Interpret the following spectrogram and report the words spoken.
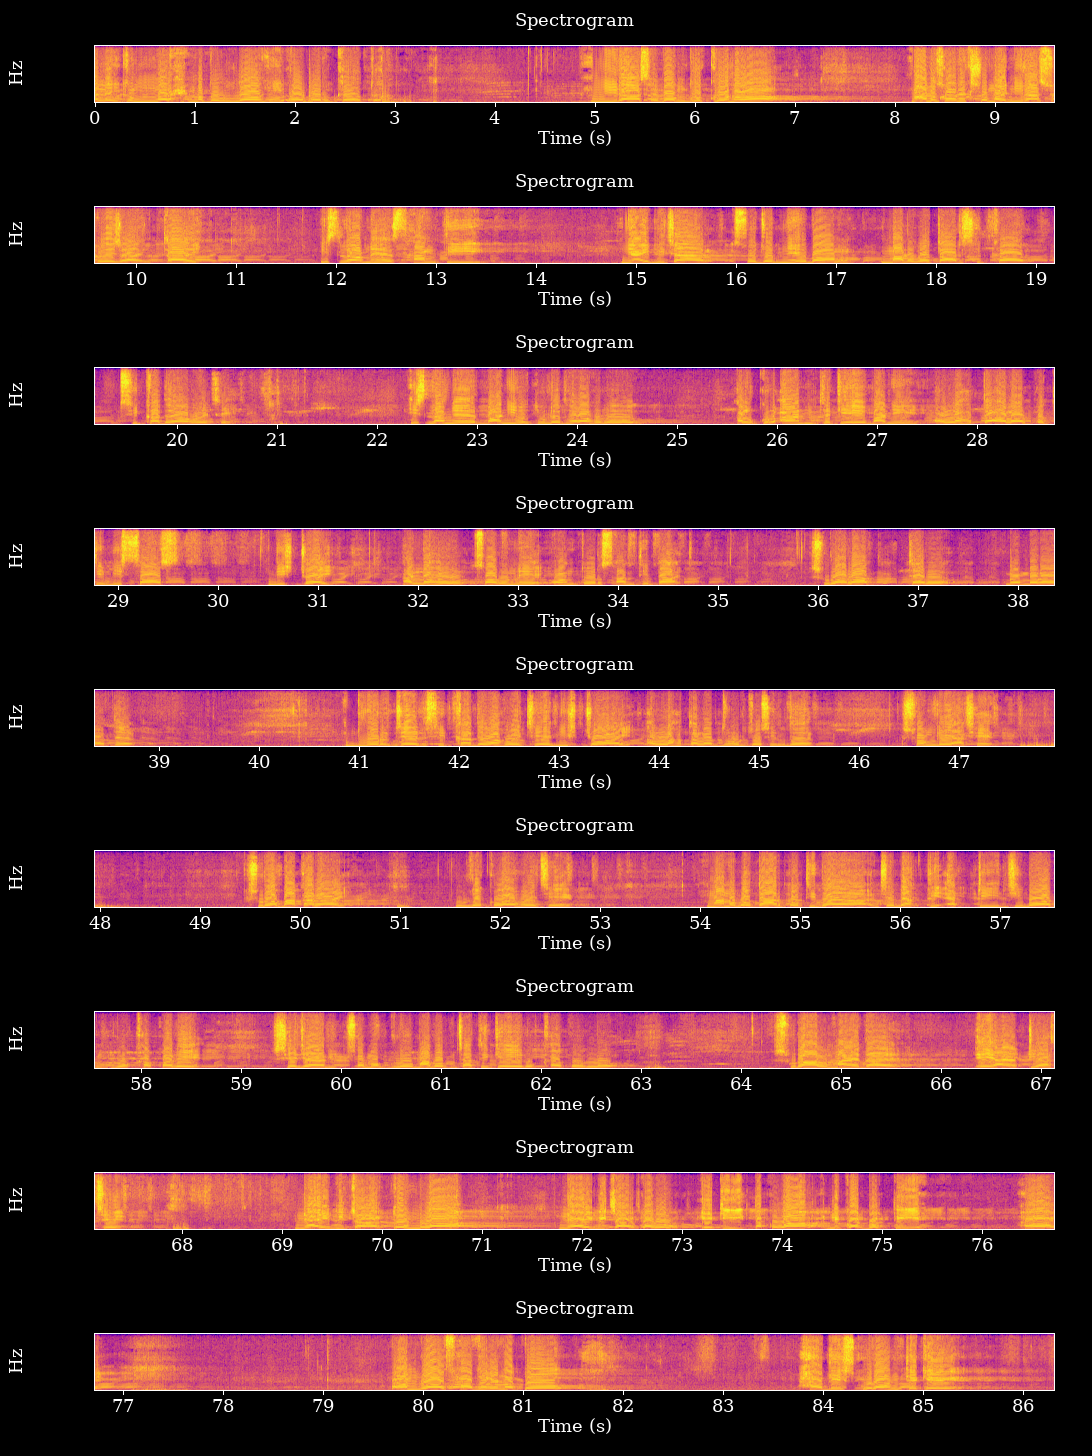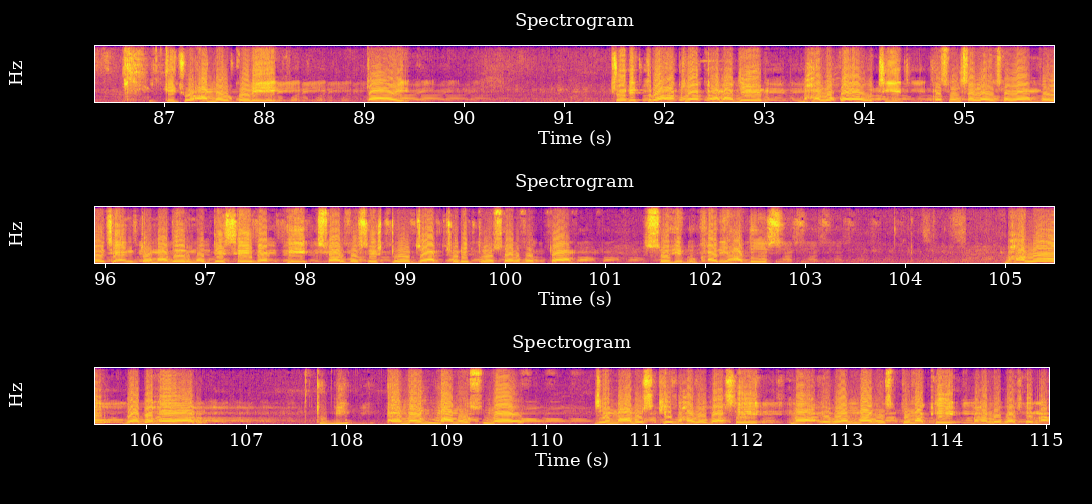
আলাইকুম রহমতুল্লাহি নিরাশ এবং দুঃখ হওয়া মানুষ অনেক সময় নিরাশ হয়ে যায়, তাই ইসলামে শান্তি, ন্যায় বিচার, সৌজন্য এবং মানবতার শিক্ষার শিক্ষা দেওয়া হয়েছে। ইসলামের বাণী তুলে ধরা হলো আল কুরআন থেকে বাণী আল্লাহ তাআলার প্রতি বিশ্বাস, নিশ্চয় আল্লাহ স্মরণে অন্তর শান্তি পায়। সুরারাত তেরো নম্বর ধৈর্যের শিক্ষা দেওয়া হয়েছে, নিশ্চয় আল্লাহ তাআলা ধৈর্যশীলদের সঙ্গে আছেন। সুরা বাকারায় উল্লেখ করা হয়েছে মানবতার প্রতি দয়া যে ব্যক্তি একটি জীবন রক্ষা করে, সে যেন সমগ্র মানব জাতিকে রক্ষা করল। সুরাল মায়েদায় এই আয়াতটি আছে, ন্যায় বিচার তোমরা ন্যায় বিচার করো, এটি তাকুয়া নিকটবর্তী হয়। আমরা সাধারণত হাদিস কোরআন থেকে কিছু আমল করি, তাই চরিত্র, আখলাক আমাদের ভালো করা উচিত। রসুল সাল্লাহ সাল্লাম বলেছেন, তোমাদের মধ্যে সেই ব্যক্তি সর্বশ্রেষ্ঠ, যার চরিত্র সর্বোত্তম। সহি বুখারি হাদিস। ভালো ব্যবহার তুমি এমন মানুষ নও যে মানুষকে ভালোবাসে না এবং মানুষ তোমাকে ভালোবাসে না।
